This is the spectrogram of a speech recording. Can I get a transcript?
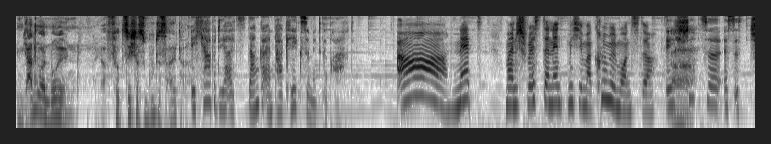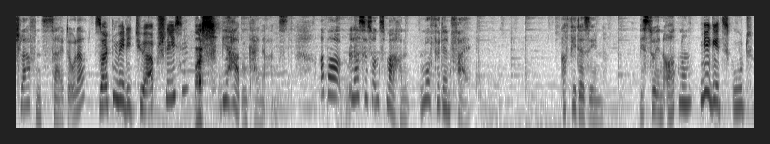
Im Januar Nullen. Ja, 40 ist ein gutes Alter. Ich habe dir als Dank ein paar Kekse mitgebracht. Ah, nett. Meine Schwester nennt mich immer Krümelmonster. Ich schätze, es ist Schlafenszeit, oder? Sollten wir die Tür abschließen? Was? Wir haben keine Angst. Aber lass es uns machen, nur für den Fall. Auf Wiedersehen. Bist du in Ordnung? Mir geht's gut.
